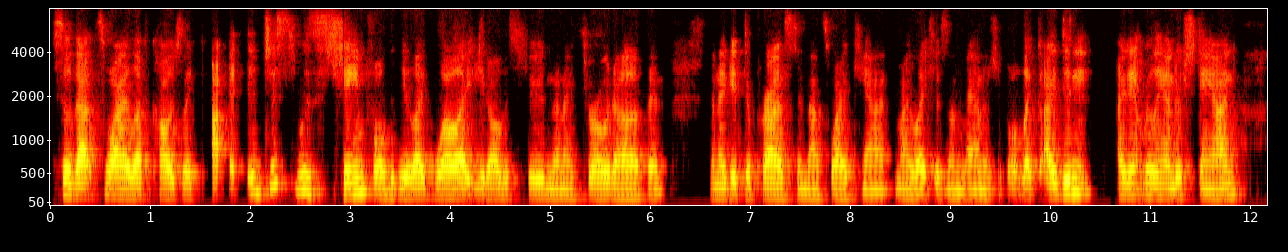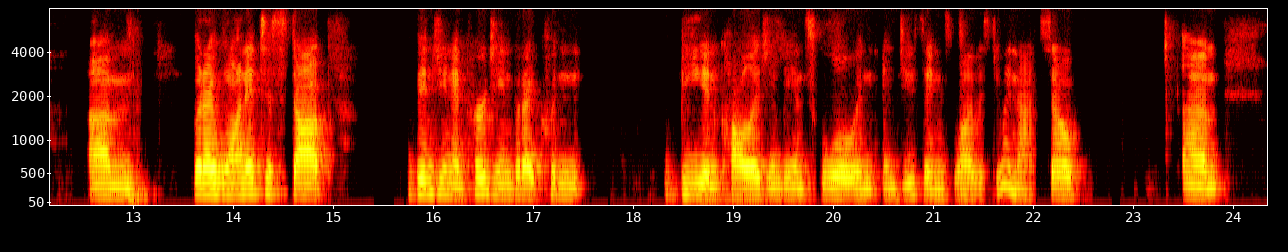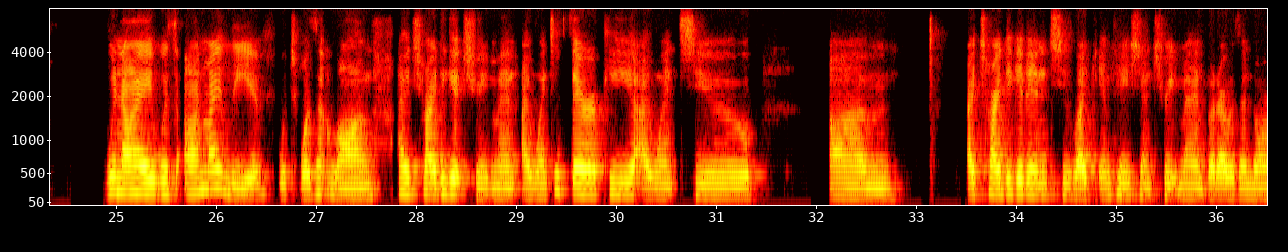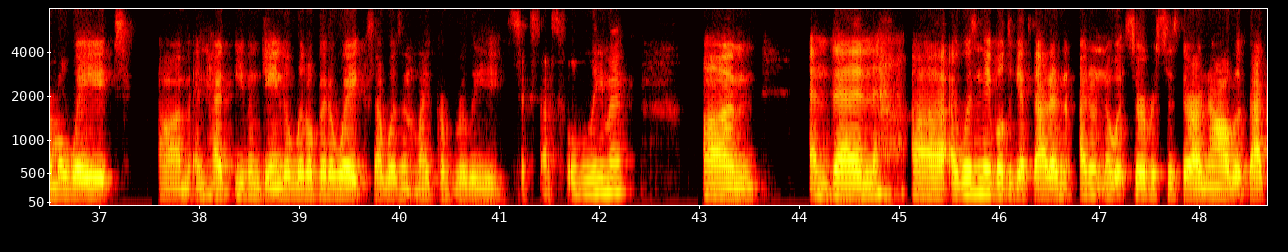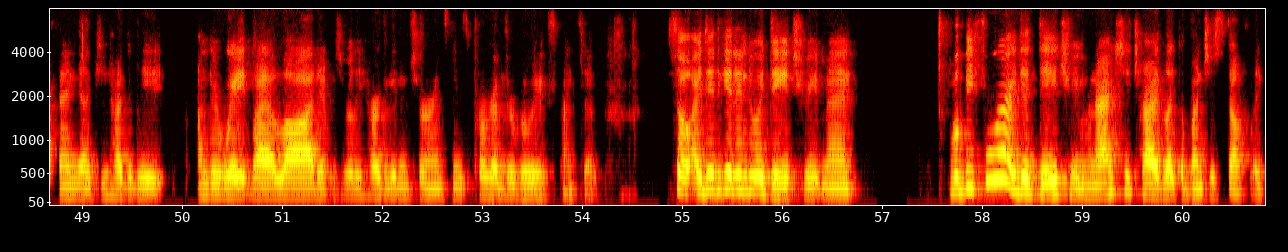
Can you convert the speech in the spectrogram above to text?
so that's why I left college. Like I, it just was shameful to be like, well, I eat all this food and then I throw it up and then I get depressed and that's why I can't. My life is unmanageable. Like I didn't, I didn't really understand. Um, but I wanted to stop binging and purging, but I couldn't be in college and be in school and, and do things while I was doing that. So Um, when I was on my leave, which wasn't long, I tried to get treatment. I went to therapy. I went to, um, I tried to get into like inpatient treatment, but I was a normal weight um, and had even gained a little bit of weight because I wasn't like a really successful bulimic. Um, and then uh, I wasn't able to get that. I don't, I don't know what services there are now, but back then, like you had to be underweight by a lot. It was really hard to get insurance. And these programs are really expensive. So I did get into a day treatment. Well, before I did day treatment, I actually tried like a bunch of stuff, like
